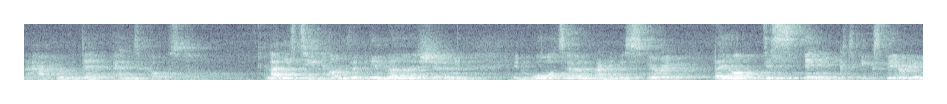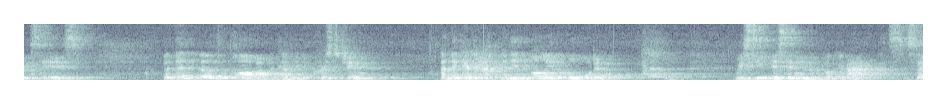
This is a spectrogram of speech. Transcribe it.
That happened on the day of Pentecost. Now, these two kinds of immersion in water and in the Spirit, they are distinct experiences, but they're both part of becoming a Christian, and they can happen in either order. we see this in the book of Acts. So,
